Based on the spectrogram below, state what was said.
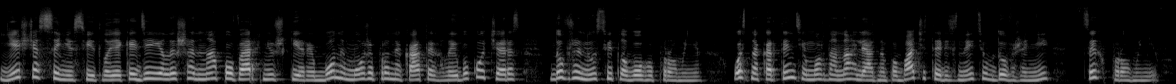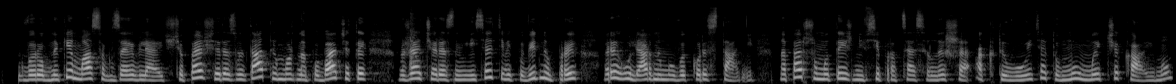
Є ще синє світло, яке діє лише на поверхню шкіри, бо не може проникати глибоко через довжину світлового променя. Ось на картинці можна наглядно побачити різницю в довжині цих променів. Виробники масок заявляють, що перші результати можна побачити вже через місяць, відповідно при регулярному використанні. На першому тижні всі процеси лише активуються, тому ми чекаємо.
